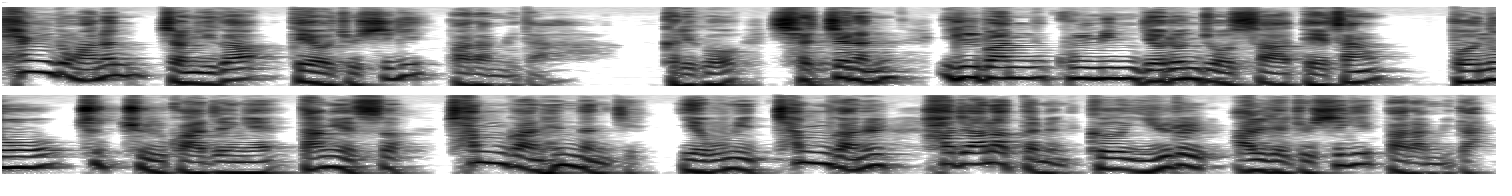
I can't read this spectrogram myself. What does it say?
행동하는 정의가 되어주시기 바랍니다. 그리고 셋째는 일반 국민 여론조사 대상 번호 추출 과정에 당에서 참관했는지 여부 및 참관을 하지 않았다면 그 이유를 알려주시기 바랍니다.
